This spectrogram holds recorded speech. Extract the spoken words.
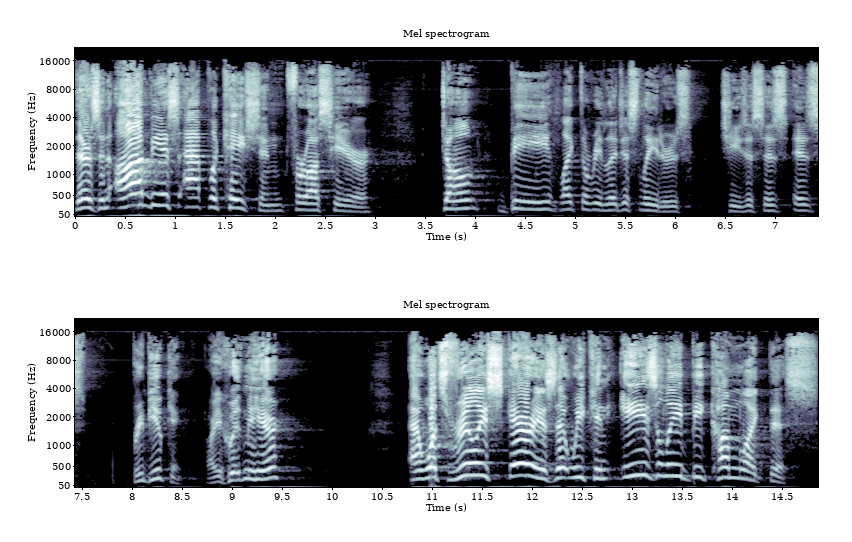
There's an obvious application for us here. Don't be like the religious leaders Jesus is, is rebuking. Are you with me here? And what's really scary is that we can easily become like this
